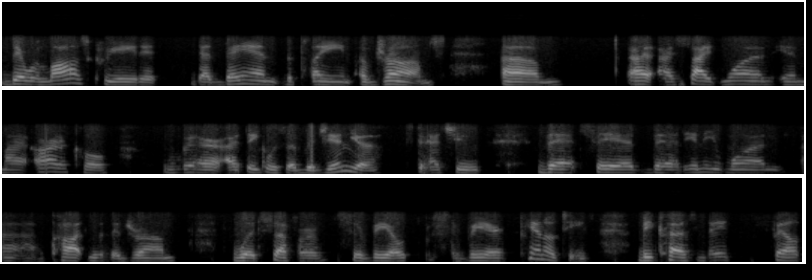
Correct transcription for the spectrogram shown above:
there were laws created that banned the playing of drums. Um, I, I cite one in my article where I think it was a Virginia statute that said that anyone uh, caught with a drum would suffer severe severe penalties because they felt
